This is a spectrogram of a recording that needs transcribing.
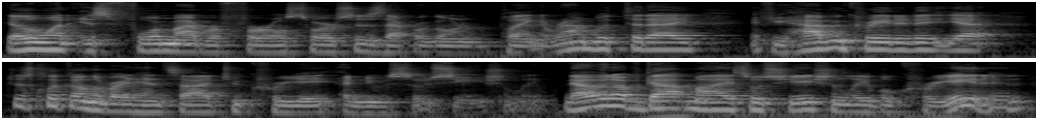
The other one is for my referral sources that we're going to be playing around with today. If you haven't created it yet, just click on the right hand side to create a new association label. Now that I've got my association label created,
